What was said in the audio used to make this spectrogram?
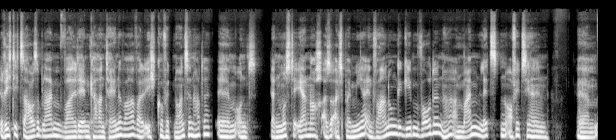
richtig zu Hause bleiben, weil der in Quarantäne war, weil ich Covid-19 hatte. Ähm, und dann musste er noch, also als bei mir Entwarnung gegeben wurde, ne, an meinem letzten offiziellen ähm,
